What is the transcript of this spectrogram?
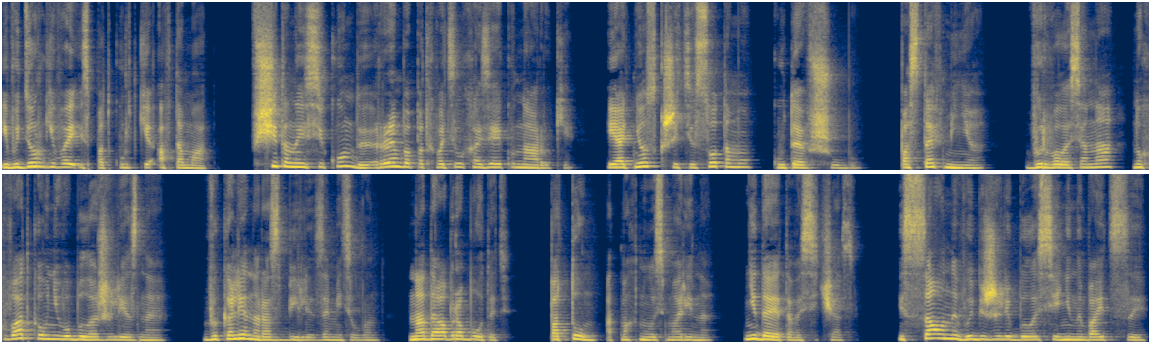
и выдергивая из-под куртки автомат. В считанные секунды Рэмбо подхватил хозяйку на руки и отнес к шестисотому кутая в шубу. «Поставь меня!» Вырвалась она, но хватка у него была железная. «Вы колено разбили», — заметил он. «Надо обработать». «Потом», — отмахнулась Марина. «Не до этого сейчас». Из сауны выбежали было Сенины бойцы,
